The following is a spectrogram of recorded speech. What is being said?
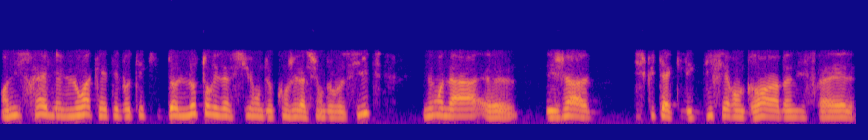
en Israël, il y a une loi qui a été votée qui donne l'autorisation de congélation d'ovocytes. Nous, on a euh, déjà discuté avec les différents grands rabbins d'Israël,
